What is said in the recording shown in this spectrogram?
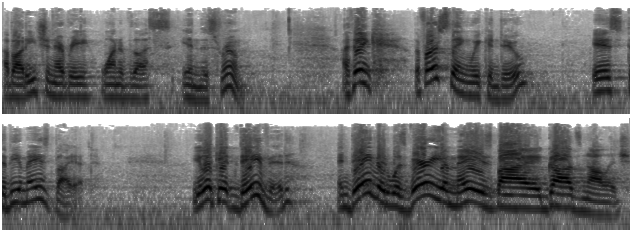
about each and every one of us in this room? I think the first thing we can do is to be amazed by it. You look at David, and David was very amazed by God's knowledge.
